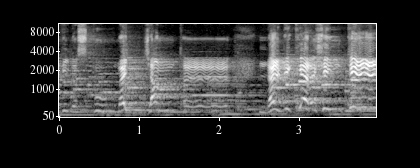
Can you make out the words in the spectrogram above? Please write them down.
vino spumeggiante nel bicchiere scintillante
